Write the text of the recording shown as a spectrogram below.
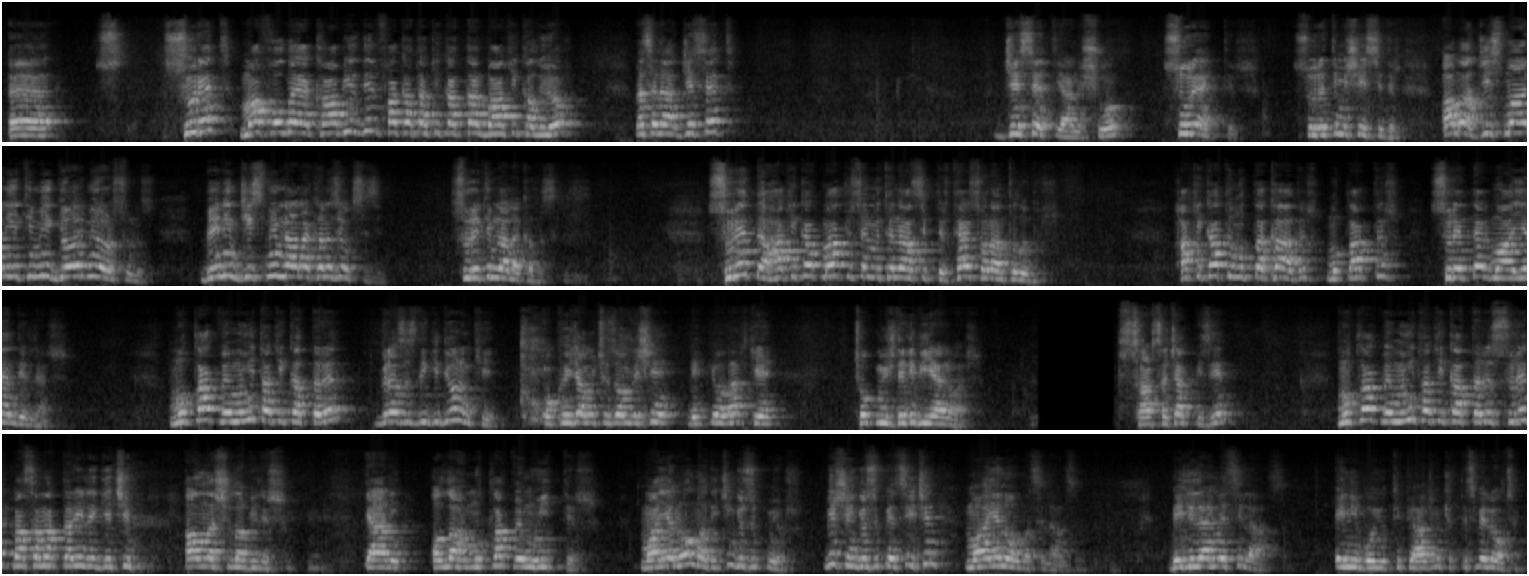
Ee, s- süret mahvolmaya kabildir fakat hakikatler baki kalıyor. Mesela ceset ceset yani şu surettir. Suretim şeysidir. Ama cismaniyetimi görmüyorsunuz. Benim cismimle alakanız yok sizin. Suretimle alakalısınız. Suretle hakikat maküsen mütenasiptir. Ters orantılıdır. Hakikat mutlakadır, mutlaktır. Suretler muayyendirler. Mutlak ve muhit hakikatları biraz hızlı gidiyorum ki okuyacağım 315'i bekliyorlar ki çok müjdeli bir yer var. Sarsacak bizi. Mutlak ve muhit hakikatları süret basamaklarıyla geçip anlaşılabilir. Yani Allah mutlak ve muhittir. Muayyen olmadığı için gözükmüyor. Bir şeyin gözükmesi için muayyen olması lazım. Belirlenmesi lazım. Eni, boyu, tipi, hacmi, kütlesi belli olacak.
